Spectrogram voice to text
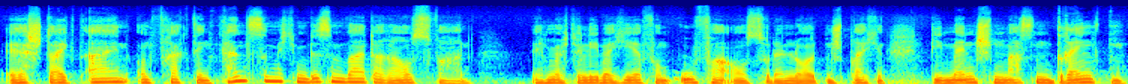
Er steigt ein und fragt ihn, kannst du mich ein bisschen weiter rausfahren? Ich möchte lieber hier vom Ufer aus zu den Leuten sprechen. Die Menschenmassen drängten.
